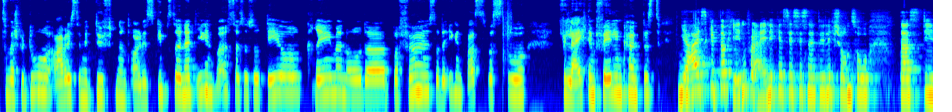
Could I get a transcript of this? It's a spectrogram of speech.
zum Beispiel du arbeitest ja mit Düften und alles. Gibt es da nicht irgendwas, also so Deo-Cremen oder Parfums oder irgendwas, was du vielleicht empfehlen könntest? Ja, es gibt auf jeden Fall einiges. Es ist natürlich schon so, dass die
